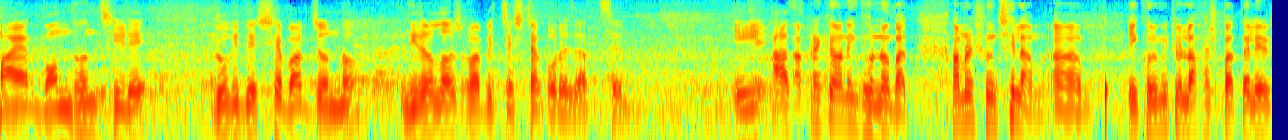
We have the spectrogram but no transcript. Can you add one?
মায়ের বন্ধন ছিঁড়ে রোগীদের সেবার জন্য নিরলসভাবে চেষ্টা করে যাচ্ছেন। এই আপনাকে অনেক ধন্যবাদ। আমরা শুনছিলাম আহ, এই কর্মীটোলা হাসপাতালের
